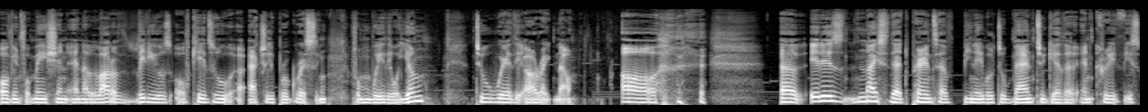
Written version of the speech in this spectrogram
of information and a lot of videos of kids who are actually progressing from where they were young to where they are right now. Oh, uh, it is nice that parents have been able to band together and create this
